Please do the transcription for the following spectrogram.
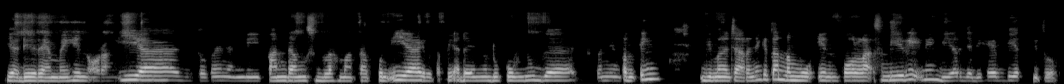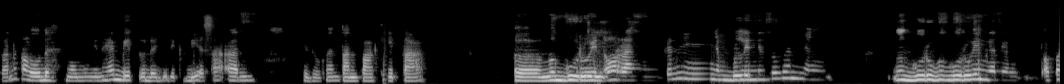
ya diremehin orang iya gitu kan yang dipandang sebelah mata pun iya gitu tapi ada yang ngedukung juga gitu kan. Yang penting gimana caranya kita nemuin pola sendiri nih biar jadi habit gitu. Karena kalau udah ngomongin habit udah jadi kebiasaan gitu kan tanpa kita uh, ngeguruin orang. Kan yang nyebelin itu kan yang ngeguru ngeguruin kan yang apa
